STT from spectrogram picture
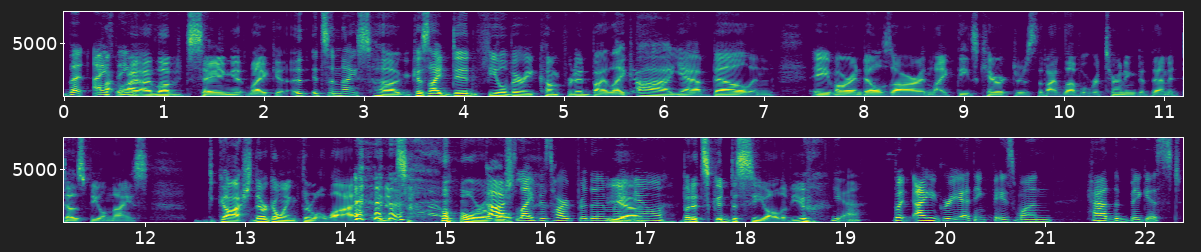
But I think I, I loved saying it like it's a nice hug because I did feel very comforted by like ah yeah Bell and Avar and Elzar and like these characters that I love were returning to them. It does feel nice. Gosh, they're going through a lot and it's horrible. gosh, life is hard for them right now. but it's good to see all of you. Yeah. But I agree. I think phase one had the biggest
